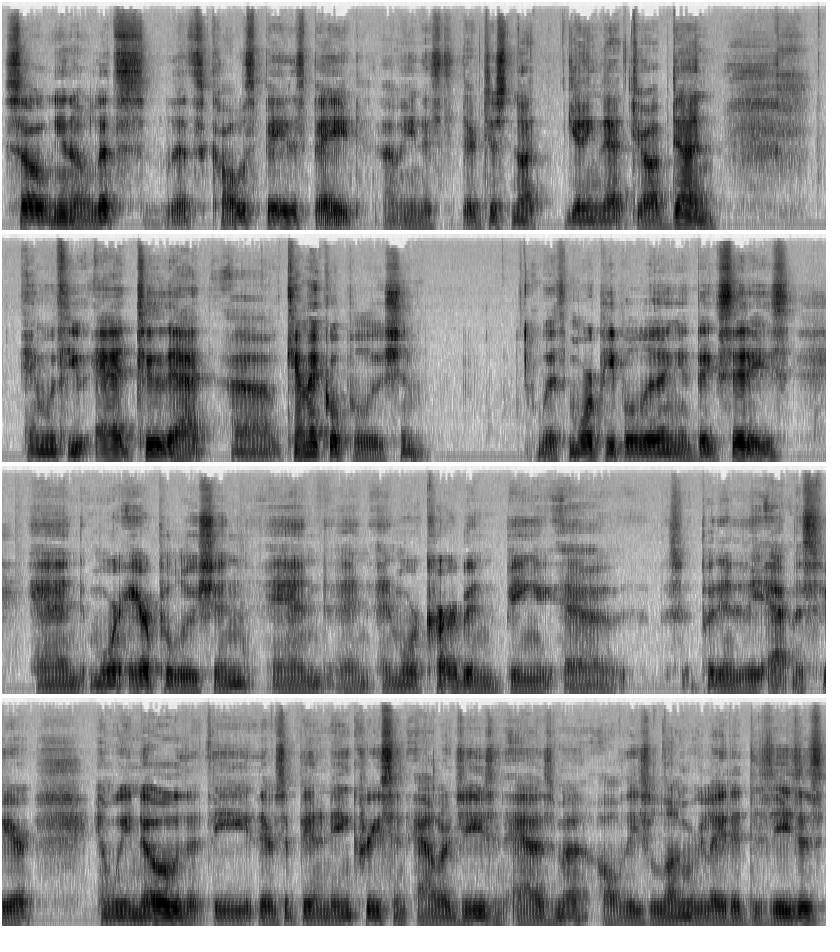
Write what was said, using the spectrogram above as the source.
So you know, let's let's call a spade a spade. I mean, they're just not getting that job done. And if you add to that uh, chemical pollution, with more people living in big cities and more air pollution and, and, and more carbon being uh, put into the atmosphere. And we know that the there's been an increase in allergies and asthma, all these lung related diseases,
